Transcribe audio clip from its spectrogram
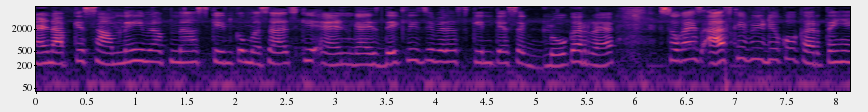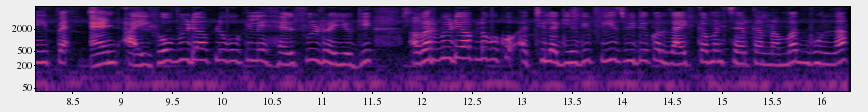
एंड आपके सामने ही मैं अपना स्किन को मसाज की एंड गाइस देख लीजिए मेरा स्किन कैसे ग्लो कर रहा है। सो so गाइस आज की वीडियो को करते हैं यहीं पे एंड आई होप वीडियो आप लोगों के लिए हेल्पफुल रही होगी। अगर वीडियो आप लोगों को अच्छी लगी होगी प्लीज़ वीडियो को लाइक कमेंट शेयर करना मत भूलना।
